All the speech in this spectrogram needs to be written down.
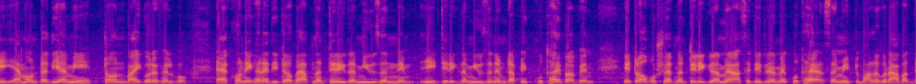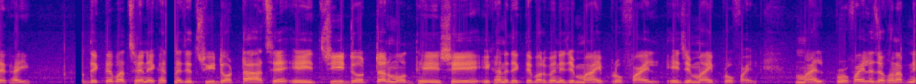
এই অ্যামাউন্টটা দিয়ে আমি টন বাই করে ফেলব। এখন এখানে দিতে হবে আপনার টেলিগ্রাম ইউজার নেম এই টেলিগ্রাম ইউজার নেমটা আপনি কোথায় পাবেন? এটা অবশ্যই আপনার টেলিগ্রামে আছে। টেলিগ্রামে কোথায় আছে? আমি একটু ভালো করে আবার দেখাই। দেখতে পাচ্ছেন, এখানে যে থ্রি ডটটা আছে, এই থ্রি ডটটার মধ্যে এসে এখানে দেখতে পারবেন এই যে মাই প্রোফাইল এই যে মাই প্রোফাইল মাইল প্রোফাইলে যখন আপনি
